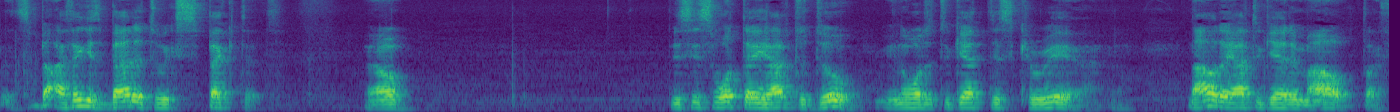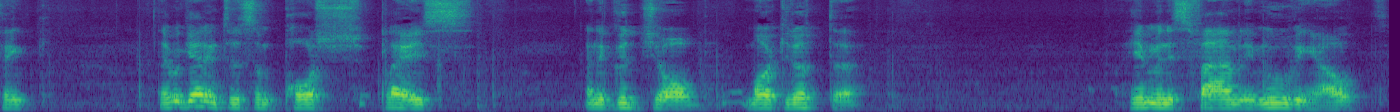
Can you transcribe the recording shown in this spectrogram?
It's, I think it's better to expect it. You know? This is what they have to do in order to get this career. Now they have to get him out, I think. They will get him to some posh place and a good job. Mark Rutte, him and his family moving out.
